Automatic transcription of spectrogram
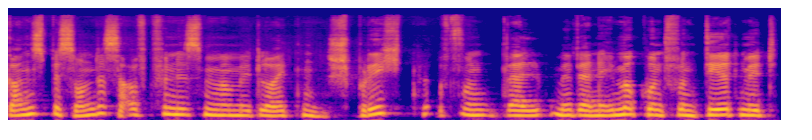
ganz besonders aufgefallen ist, wenn man mit Leuten spricht, von, weil wir werden ja immer konfrontiert mit,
